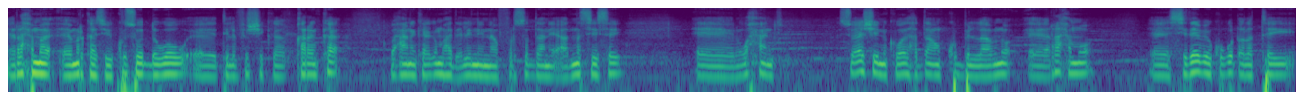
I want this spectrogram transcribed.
Raxma ee markaasi ku soo dhawow ee, telefishinka qaranka. Waxaana kaaga mahad celinaynaa fursadani aadna siisay. Een, waxaan su'aasheena koowaad haddaan ku bilaabno raxmo ee, sidee bay kugu dhalatay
